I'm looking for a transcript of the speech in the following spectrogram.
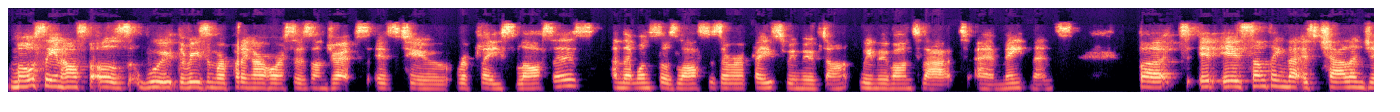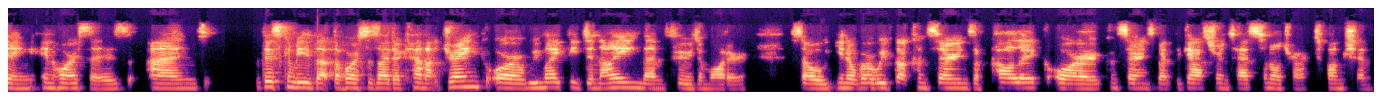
Mostly in hospitals, we, the reason we're putting our horses on drips is to replace losses, and then once those losses are replaced, we moved on. We move on to that um, maintenance but it is something that is challenging in horses and this can be that the horses either cannot drink or we might be denying them food and water. So you know where we've got concerns of colic or concerns about the gastrointestinal tract function.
